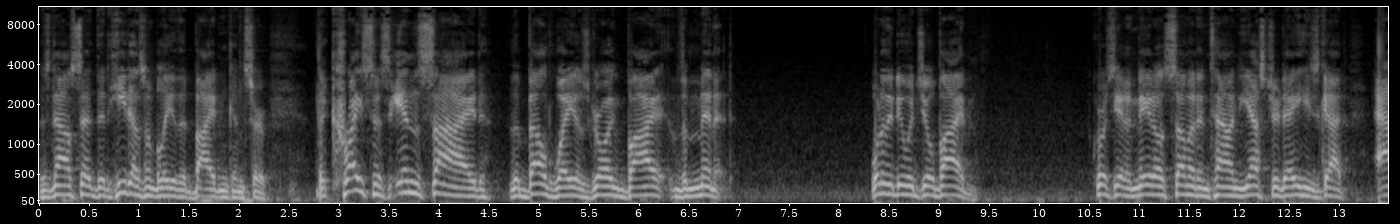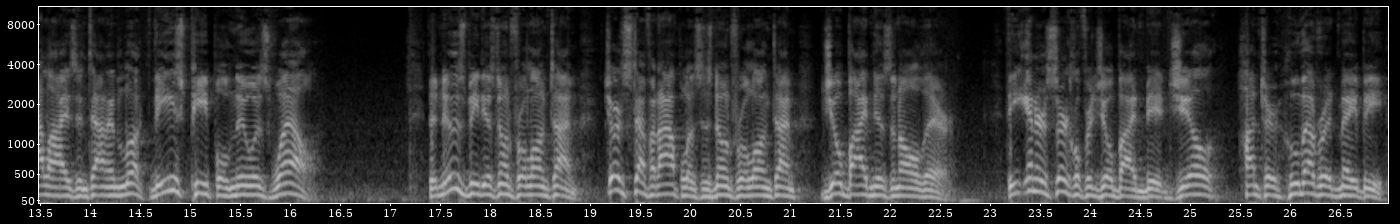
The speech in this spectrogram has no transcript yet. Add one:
has now said that he doesn't believe that Biden can serve. The crisis inside the Beltway is growing by the minute. What do they do with Joe Biden? Of course, he had a NATO summit in town yesterday. He's got allies in town. And look, these people knew as well. The news media is known for a long time. George Stephanopoulos is known for a long time. Joe Biden isn't all there. The inner circle for Joe Biden, be it Jill, Hunter, whomever it may be,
